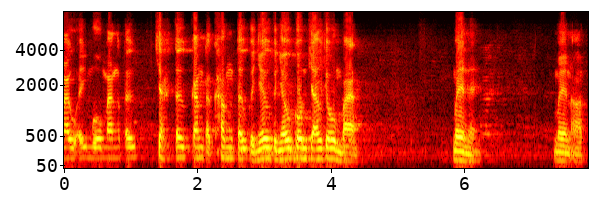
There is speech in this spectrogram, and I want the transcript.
ម៉ៅអីមួម៉ាំងទៅ ចាស់ទៅកាន់តែខឹងទៅកញើកញើកូនចៅចូលមិនបានមែនទេមែនអត់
